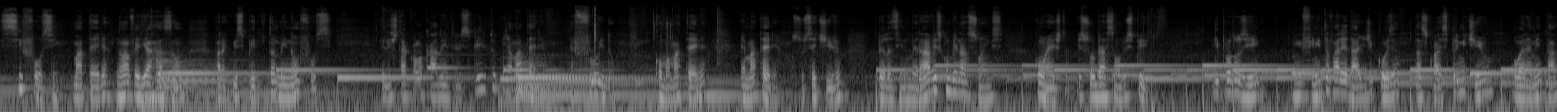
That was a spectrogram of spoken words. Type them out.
Se fosse matéria, não haveria razão para que o espírito também não fosse. Ele está colocado entre o espírito e a matéria. É fluido, como a matéria é matéria, suscetível pelas inumeráveis combinações com esta e sob a ação do espírito, e produzir infinita variedade de coisas, das quais primitivo ou elementar,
